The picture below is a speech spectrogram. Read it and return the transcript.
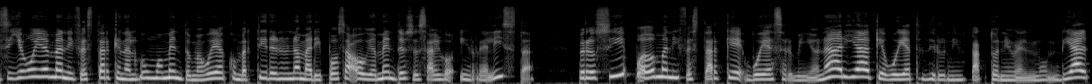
si yo voy a manifestar que en algún momento me voy a convertir en una mariposa, obviamente eso es algo irrealista. Pero sí puedo manifestar que voy a ser millonaria, que voy a tener un impacto a nivel mundial.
